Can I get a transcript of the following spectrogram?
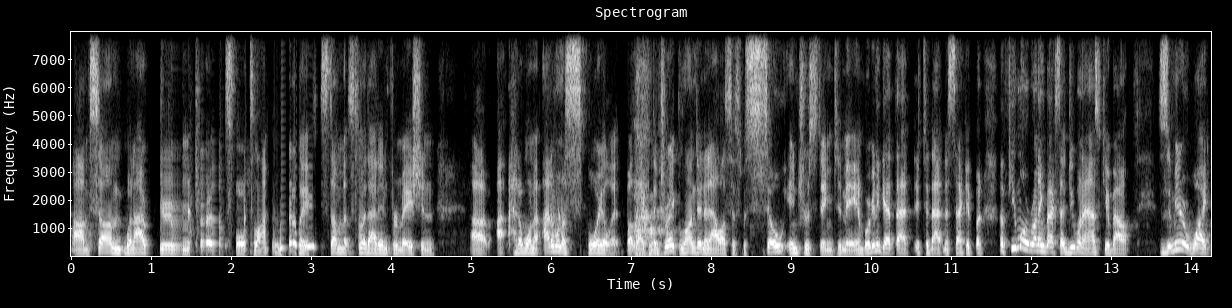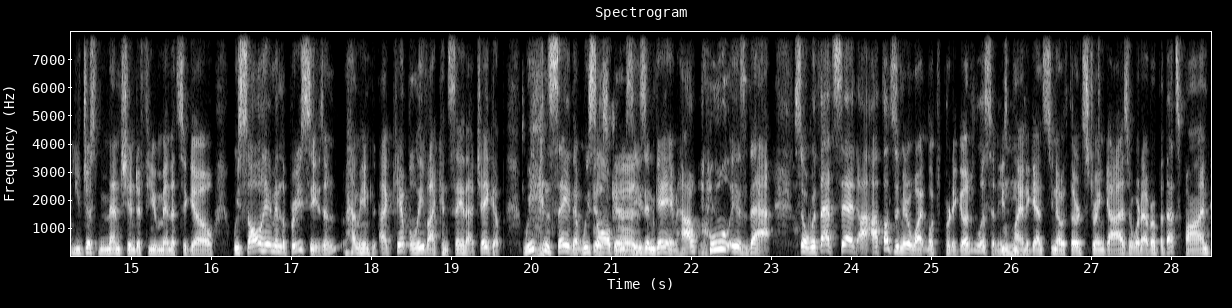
Um, some when I was a sports line, really some some of that information uh, I don't want to I don't want to spoil it, but like the Drake London analysis was so interesting to me, and we're going to get that to that in a second. But a few more running backs I do want to ask you about. Zamir White, you just mentioned a few minutes ago. We saw him in the preseason. I mean, I can't believe I can say that, Jacob. We can say that we saw a preseason game. How cool is that? So, with that said, I, I thought Zamir White looked pretty good. Listen, he's mm-hmm. playing against you know third string guys or whatever, but that's fine.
